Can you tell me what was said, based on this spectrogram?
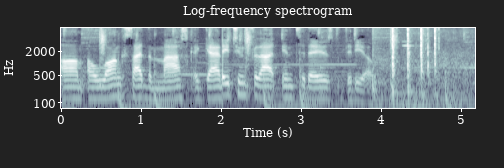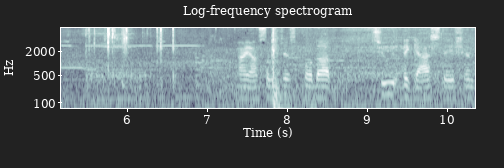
um, alongside the mask. Again, stay tuned for that in today's video. All right, y'all, so we just pulled up to the gas station.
